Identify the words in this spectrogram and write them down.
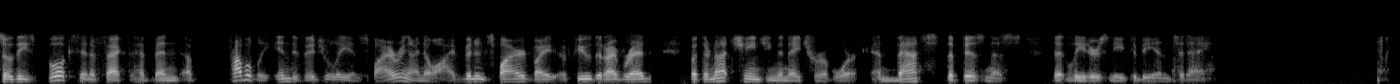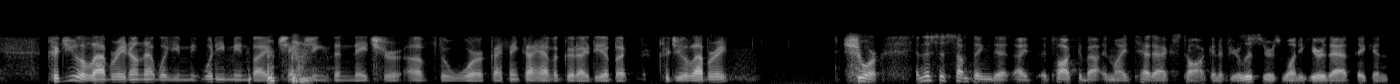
So these books, in effect, have been a probably individually inspiring. I know I've been inspired by a few that I've read, but they're not changing the nature of work. And that's the business that leaders need to be in today. Could you elaborate on that? What you mean, what do you mean by changing the nature of the work? I think I have a good idea, but could you elaborate? Sure. And this is something that I talked about in my TEDx talk. And if your listeners want to hear that, they can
